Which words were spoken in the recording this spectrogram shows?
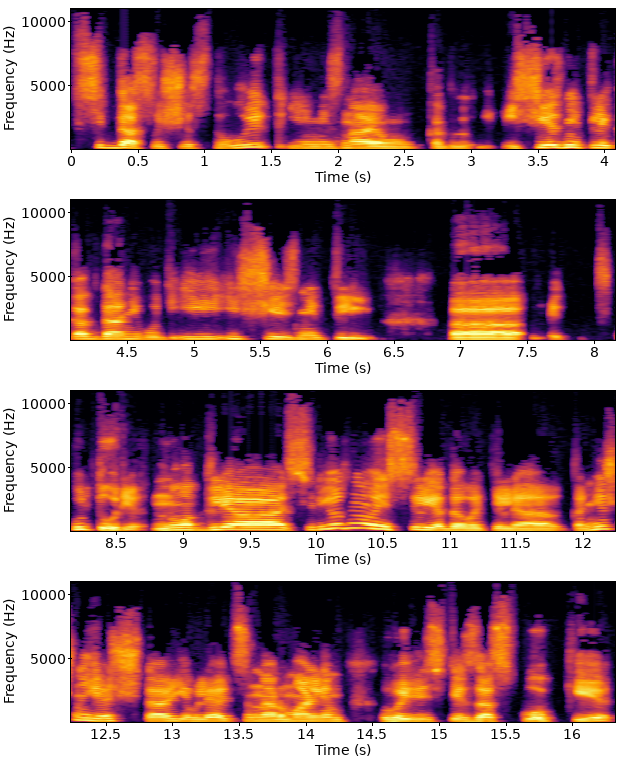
всегда существует, и не знаю, как, исчезнет ли когда-нибудь и исчезнет ли э, в культуре. Но для серьезного исследователя, конечно, я считаю, является нормальным вывести за скобки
